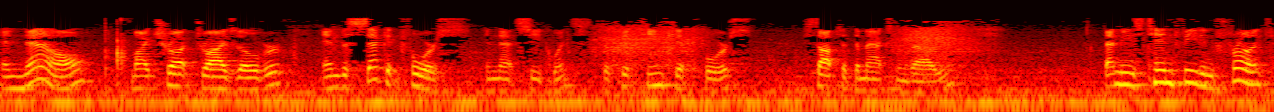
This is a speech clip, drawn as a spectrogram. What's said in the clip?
And now my truck drives over, and the second force in that sequence, the 15 kip force, stops at the maximum value. That means 10 feet in front,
